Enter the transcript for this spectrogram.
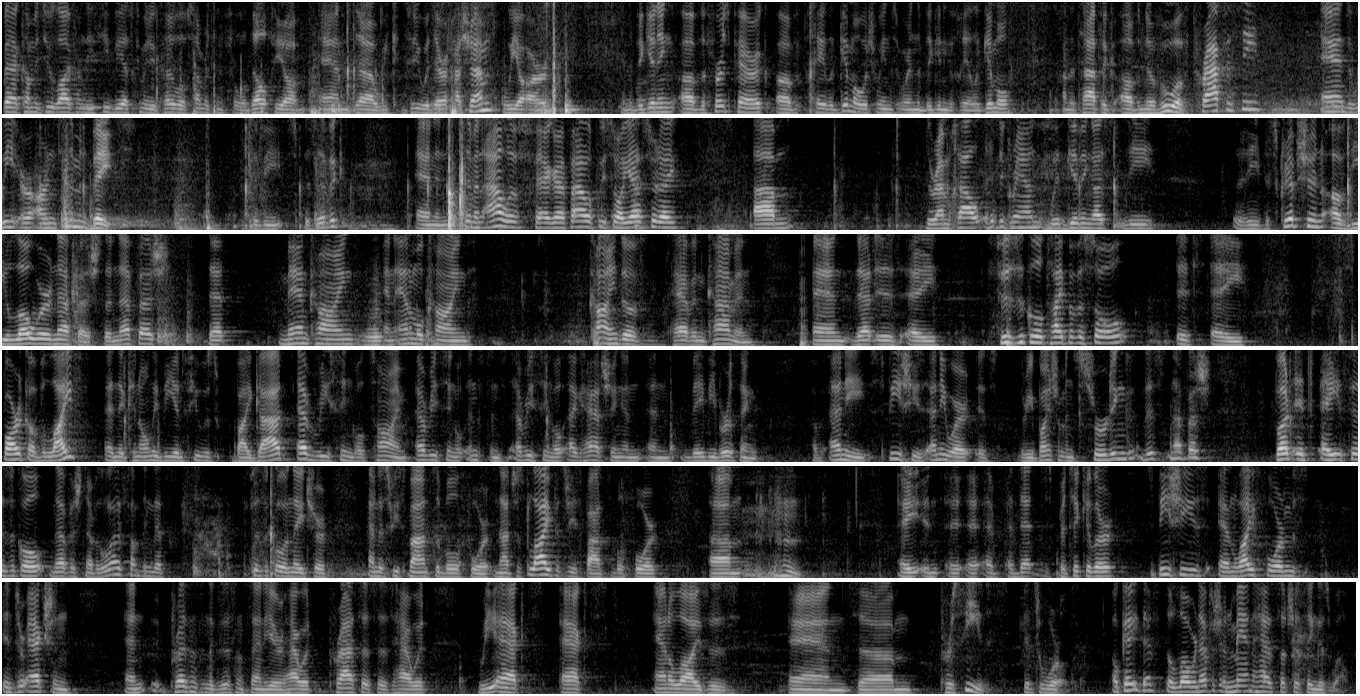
Back coming to you live from the CBS Community College of Somerton, Philadelphia, and uh, we continue with Derech Hashem. We are in the beginning of the first parak of Chela Gimel, which means we're in the beginning of Chela Gimel, on the topic of Navu of prophecy, and we are on Siman Beis, to be specific. And in Siman Aleph, paragraph Aleph, we saw yesterday, um, the Ramchal hit the ground with giving us the the description of the lower nefesh, the nefesh that mankind and animal kind kind of have in common, and that is a physical type of a soul. It's a spark of life, and it can only be infused by God every single time, every single instance, every single egg hatching and, and baby birthing of any species anywhere is the Rebbeinu inserting this nefesh, but it's a physical nefesh nevertheless, something that's physical in nature and it's responsible for not just life; it's responsible for um, a, a, a, that particular species and life forms interaction and presence and existence down here, how it processes, how it reacts, acts, analyzes, and um, perceives its world. Okay, that's the lower nefesh, and man has such a thing as well.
